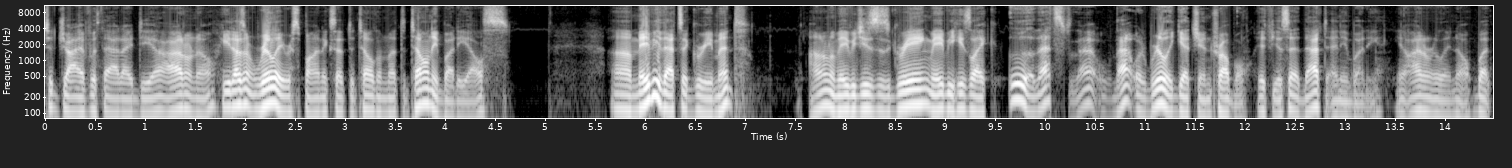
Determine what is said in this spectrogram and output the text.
to jive with that idea. I don't know. He doesn't really respond except to tell them not to tell anybody else. Uh, maybe that's agreement. I don't know. Maybe Jesus is agreeing. Maybe he's like, "Ugh, that's that. That would really get you in trouble if you said that to anybody." You know, I don't really know. But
